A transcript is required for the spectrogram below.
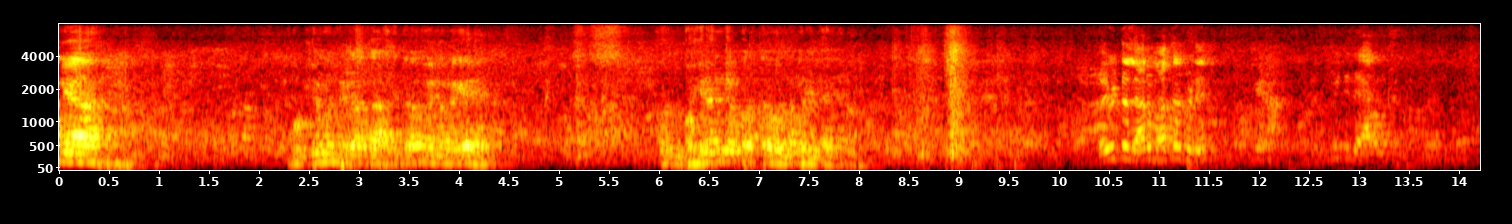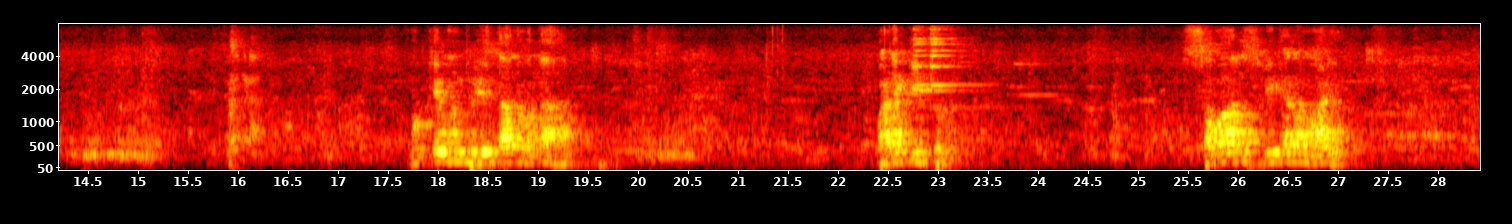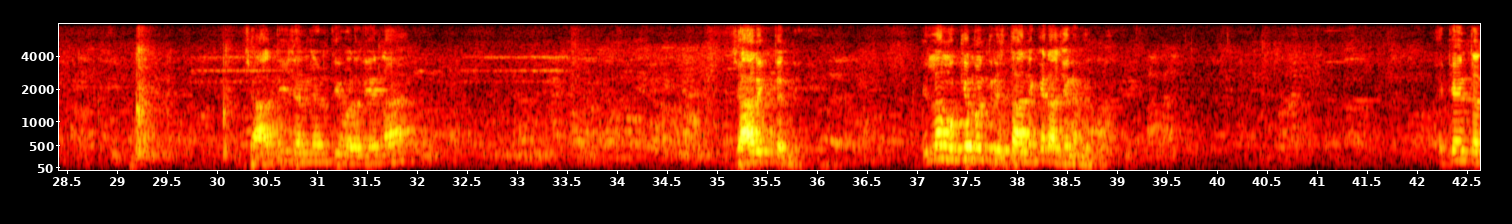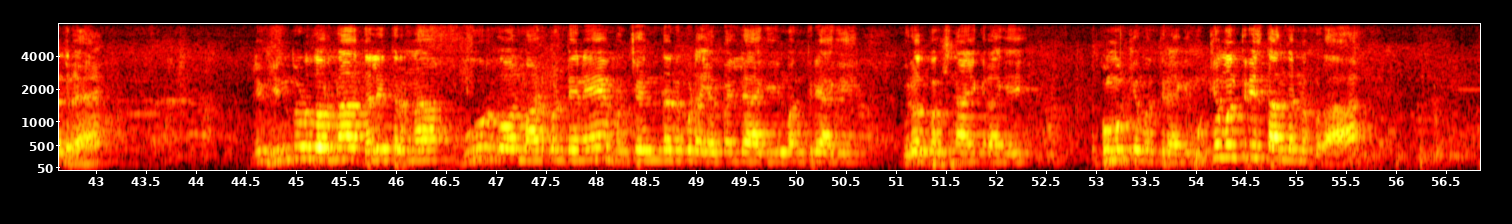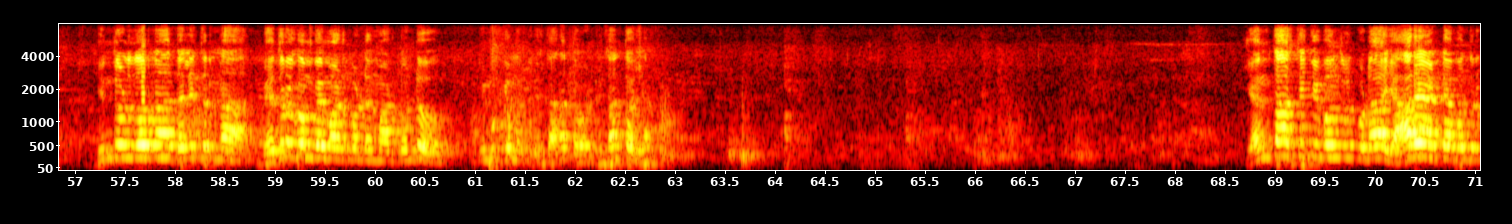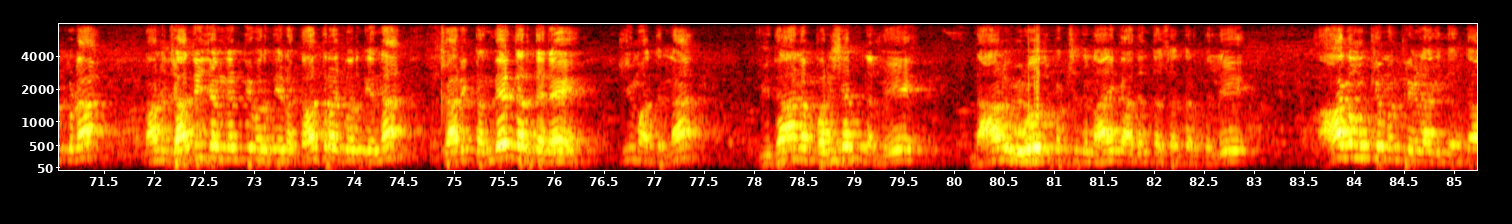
ಮಾನ್ಯ ಮುಖ್ಯಮಂತ್ರಿಗಳಾದ ಸಿದ್ದರಾಮಯ್ಯನವರಿಗೆ ಒಂದು ಬಹಿರಂಗ ಪತ್ರವನ್ನು ಬರೀತಾ ಇದ್ದೀನಿ. ದಯವಿಟ್ಟಲ್ಲಿ ಯಾರು ಮಾತಾಡಬೇಡಿ. ಮುಖ್ಯಮಂತ್ರಿ ಸ್ಥಾನವನ್ನ ಪಣಕ್ಕಿಟ್ಟು ಸವಾಲು ಸ್ವೀಕಾರ ಮಾಡಿ ಜಾತಿ ಜನಗಣತಿ ವರದಿಯನ್ನ ಜಾರಿಗೆ ತನ್ನಿ ಇಲ್ಲ ಮುಖ್ಯಮಂತ್ರಿ ಸ್ಥಾನಕ್ಕೆ ರಾಜೀನಾಮೆ ಕೊಡಿ. ಯಾಕೆ ಅಂತಂದ್ರೆ ನೀವು ಹಿಂದುಳಿದವ್ರನ್ನ, ದಲಿತರನ್ನ ಊರುಗೋಲ್ ಮಾಡ್ಕೊಂಡೇನೆ ಮುಂಚೆಯಿಂದನೂ ಕೂಡ ಎಂ ಎಲ್ ಎ ಆಗಿ, ಮಂತ್ರಿ ಆಗಿ, ವಿರೋಧ ಪಕ್ಷ ನಾಯಕರಾಗಿ ಉಪಮುಖ್ಯಮಂತ್ರಿಯಾಗಿ ಮುಖ್ಯಮಂತ್ರಿ ಸ್ಥಾನದನ್ನು ಕೂಡ ಹಿಂದುಳಿದವ್ರನ್ನ, ದಲಿತರನ್ನ ಬೆದರುಗೊಂಬೆ ಮಾಡಿಕೊಂಡೆ ಮಾಡಿಕೊಂಡು ಈ ಮುಖ್ಯಮಂತ್ರಿ ಸ್ಥಾನ ತಗೊಂಡ್ರಿ. ಸಂತೋಷ. ಎಂಥ ಸ್ಥಿತಿ ಬಂದರೂ ಕೂಡ, ಯಾರೇ ಅಡ್ಡ ಬಂದರೂ ಕೂಡ ನಾನು ಜಾತಿ ಜನಗಂತಿ ವರದಿಯನ್ನು, ಕಾಂತರಾಜ್ ವರದಿಯನ್ನು ಜಾರಿಗೆ ತಂದೇ ತರ್ತೇನೆ. ಈ ಮಾತನ್ನು ವಿಧಾನ ಪರಿಷತ್ನಲ್ಲಿ ನಾನು ವಿರೋಧ ಪಕ್ಷದ ನಾಯಕ ಆದಂಥ ಸಂದರ್ಭದಲ್ಲಿ ಆಗ ಮುಖ್ಯಮಂತ್ರಿಗಳಾಗಿದ್ದಂಥ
